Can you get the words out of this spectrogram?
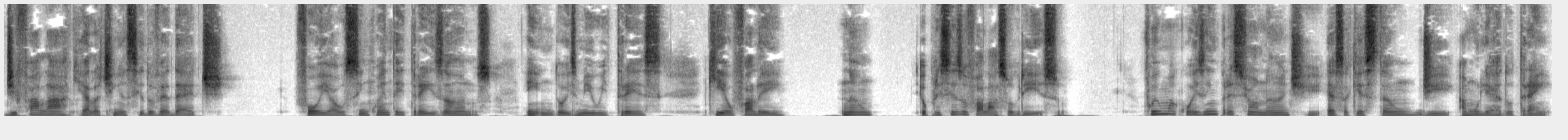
de falar que ela tinha sido vedete. Foi aos 53 anos, em 2003, que eu falei: Não, eu preciso falar sobre isso. Foi uma coisa impressionante essa questão de A Mulher do Trem,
